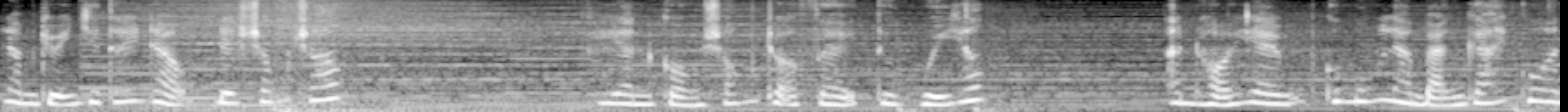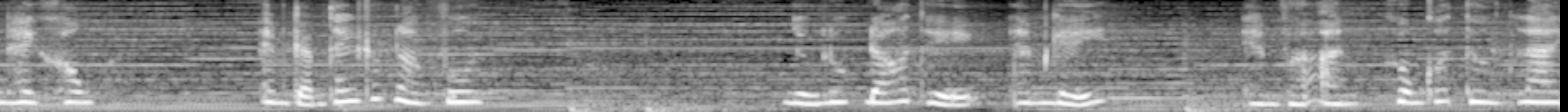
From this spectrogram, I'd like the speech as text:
làm chuyện như thế nào để sống sót. Khi anh còn sống trở về từ quỷ ốc anh hỏi em có muốn làm bạn gái của anh hay không. Em cảm thấy rất là vui nhưng lúc đó thì em nghĩ em và anh không có tương lai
